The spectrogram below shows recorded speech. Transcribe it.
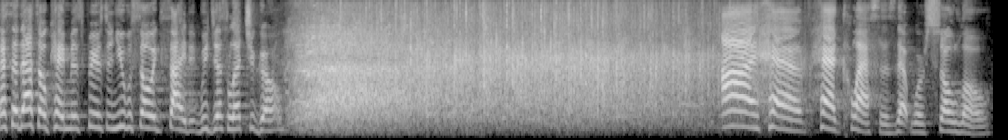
They said, That's okay, Miss Pierson. You were so excited. We just let you go. I have had classes that were so low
